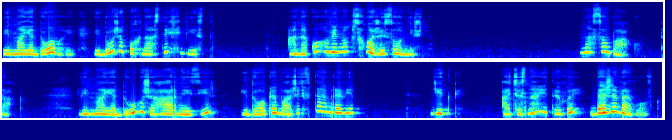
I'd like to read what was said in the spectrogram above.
Він має довгий і дуже пухнастий хвіст. А на кого він вам схожий зовнішньо? На собаку, так. Він має дуже гарний зір і добре бачить в темряві. Дітки, а чи знаєте ви, де живе вовк?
